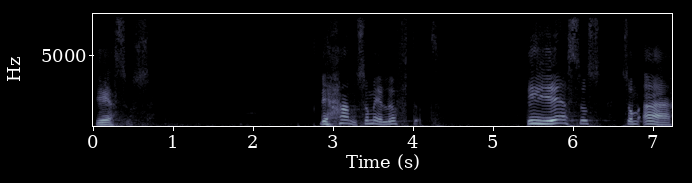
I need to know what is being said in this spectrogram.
Jesus. Det är han som är löftet. Det är Jesus som är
